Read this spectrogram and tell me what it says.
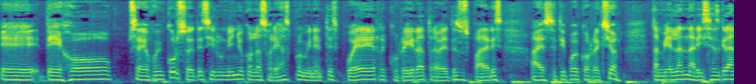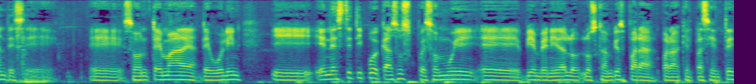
eh, dejó, se dejó en curso, es decir, un niño con las orejas prominentes puede recurrir a través de sus padres a este tipo de corrección. También las narices grandes eh, eh, son tema de, de bullying y en este tipo de casos pues son muy eh, bienvenidas lo- los cambios para, para que el paciente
